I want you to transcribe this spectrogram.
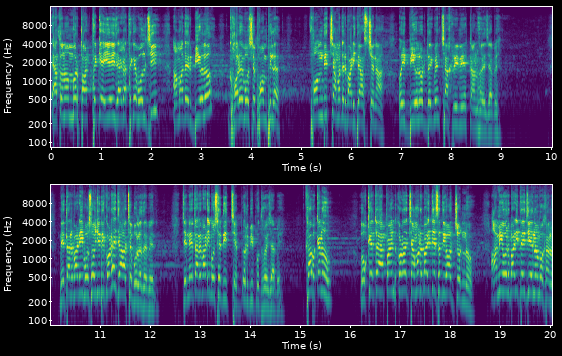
এত নম্বর পার্ট থেকে এই এই জায়গা থেকে বলছি, আমাদের বিএলও ঘরে বসে ফর্ম ফিল ফর্ম দিচ্ছে, আমাদের বাড়িতে আসছে না। ওই বিওলোর দেখবেন চাকরি নিয়ে টান হয়ে যাবে। নেতার বাড়ি বসেও যদি করে, যা আছে বলে দেবেন। যে নেতার বাড়ি বসে দিচ্ছে, ওর বিপদ হয়ে যাবে। খাব কেন? ওকে তো অ্যাপয়েন্ট করা হচ্ছে আমার বাড়িতে এসে দেওয়ার জন্য। আমি ওর বাড়িতে যেয়ে নেব কেন?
